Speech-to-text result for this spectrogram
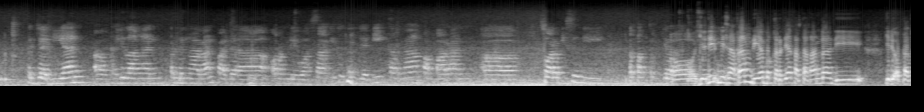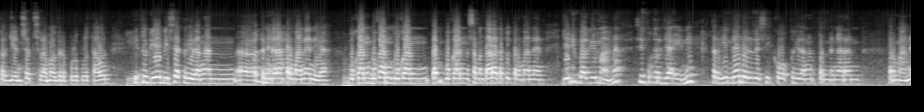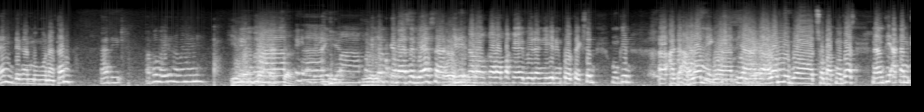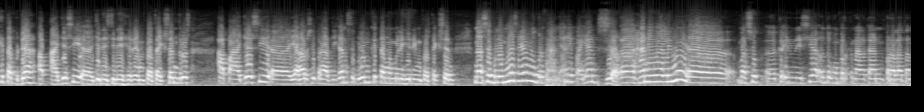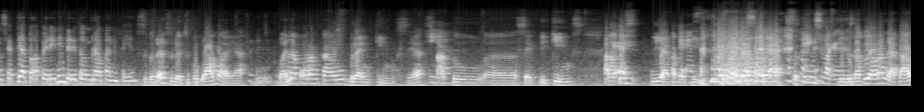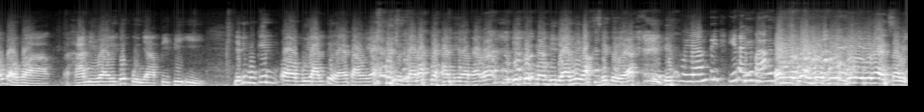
kejadian uh, kehilangan pendengaran pada orang dewasa itu terjadi karena paparan uh, suara bising di tempat kerja. Oh, jadi misalkan dia bekerja katakanlah di jadi operator genset selama berpuluh-puluh tahun, Iya. itu dia bisa kehilangan uh, pendengaran permanen ya. Hmm. Bukan bukan bukan te- bukan sementara tapi permanen. Jadi bagaimana si pekerja ini terhindar dari risiko kehilangan pendengaran permanen dengan menggunakan tadi apa Mbak Ida namanya ini? Hearing namanya- protection. Eh, ada iya. Irma. Hearing Kita pakai bahasa biasa. Oh, Jadi kalau kalau pakai bilangnya hearing protection mungkin uh, agak alam buat ya Iya. agak alam nih buat sobat ngobras. Nanti akan kita bedah apa aja sih uh, jenis-jenis hearing protection terus apa aja sih uh, yang harus diperhatikan sebelum kita memilih hearing protection. Nah, sebelumnya saya mau bertanya nih Pak Yan. Siap. Uh, Honeywell ini uh, masuk uh, ke Indonesia untuk memperkenalkan peralatan safety atau APD ini dari tahun berapa nih Pak Yan? Sebenarnya sudah cukup lama ya. Sudah cukup Banyak lama. orang tahu brand Kings ya, Iya. satu eh, safety Kings. Pakai tapi S. iya Pakai. Kings. Kings pakai gitu. Tapi orang nggak tahu bahwa Honeywell itu punya PPE. Jadi mungkin eh, Bu Yanti lah ya tahu ya sejarahnya Honeywell karena ikut membidani waktu itu ya. Bu Yanti, Iren Pak. Eh, bukan, Bu, Bu, Bu Iren, sorry.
